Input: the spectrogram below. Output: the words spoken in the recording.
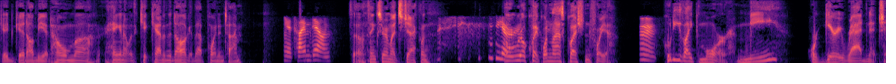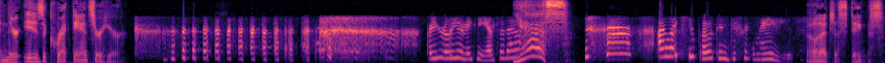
Good, good. I'll be at home uh, hanging out with the Kit Kat and the dog at that point in time. Yeah, time down. So thanks very much, Jacqueline. Yeah. Oh, real quick, one last question for you. Hmm. Who do you like more, me or Gary Radnich? And there is a correct answer here. Are you really gonna make me answer that? Yes. I like you both in different ways. Oh, that just stinks.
